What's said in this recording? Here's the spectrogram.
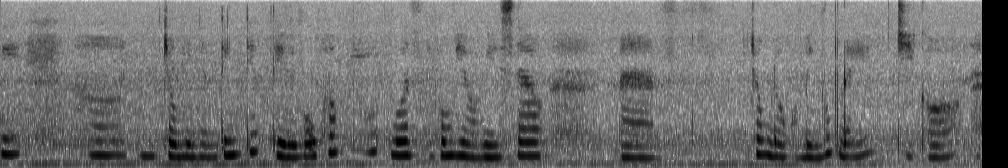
khi chồng mình nhắn tin tiếp thì mình cũng khóc luôn, mình không hiểu vì sao mà trong đầu của mình lúc đấy chỉ có là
